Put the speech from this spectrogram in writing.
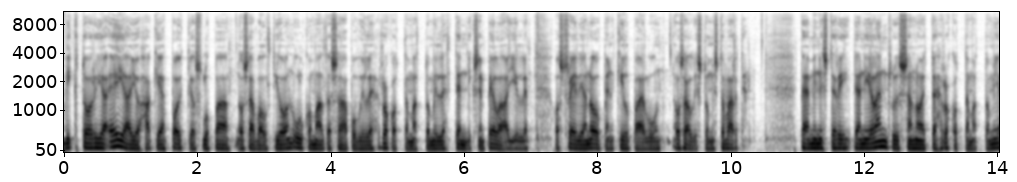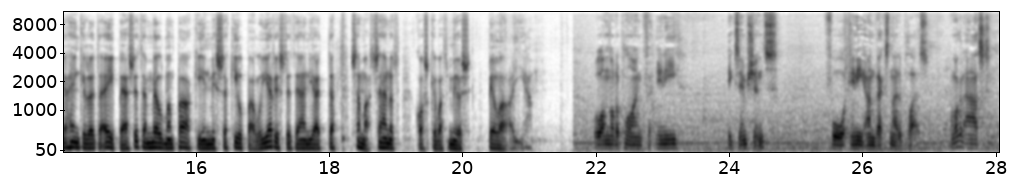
Victoria ei aio hakea poikkeuslupaa osavaltioon ulkomaalta saapuville rokottamattomille tenniksen pelaajille Australian Open-kilpailuun osallistumista varten. Pääministeri Daniel Andrews sanoi, että rokottamattomia henkilöitä ei päästetä Melbourne Parkiin, missä kilpailu järjestetään ja että samat säännöt koskevat myös pelaajia. Well, I'm not applying for any exemptions for any unvaccinated players. I'm not going to ask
